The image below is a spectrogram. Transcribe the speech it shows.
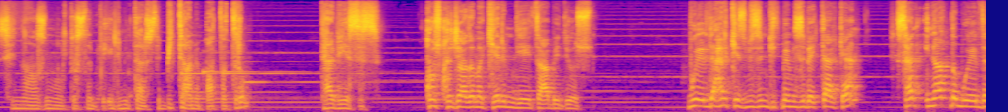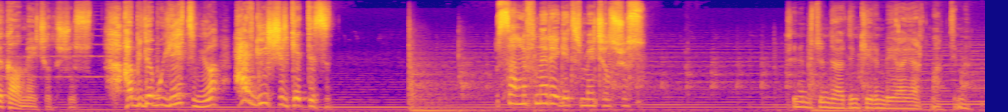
Senin ağzının ortasına bir elimin tersine bir tane patlatırım. Terbiyesiz. Koskoca adama Kerim diye hitap ediyorsun. Bu evde herkes bizim gitmemizi beklerken sen inatla bu evde kalmaya çalışıyorsun. Ha bir de bu yetmiyor. Her gün şirkettesin. Sen lafı nereye getirmeye çalışıyorsun? Senin bütün derdin Kerim Bey'i ayartmak değil mi?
